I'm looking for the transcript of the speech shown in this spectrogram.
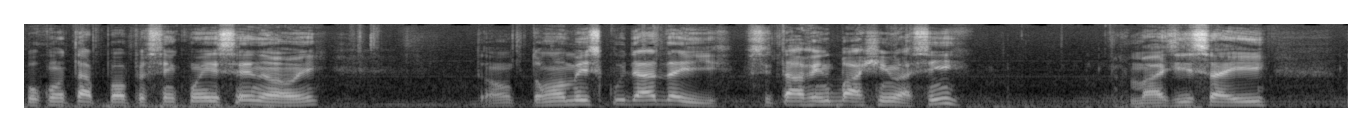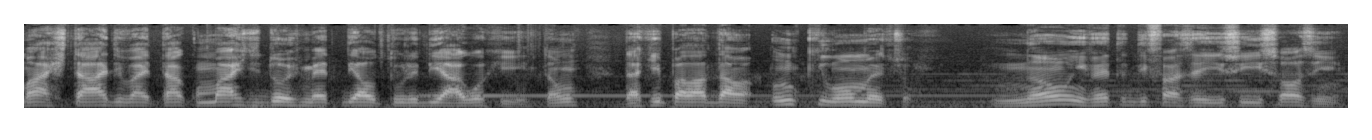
por conta própria sem conhecer não, hein? Então toma esse cuidado aí. Você tá vendo baixinho assim? Mas isso aí mais tarde vai estar tá com mais de 2 metros de altura de água aqui. Então daqui para lá dá um quilômetro não inventa de fazer isso e ir sozinho.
